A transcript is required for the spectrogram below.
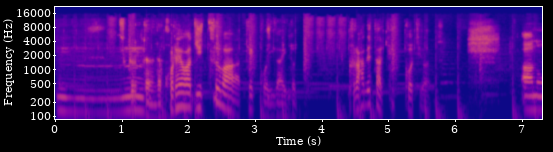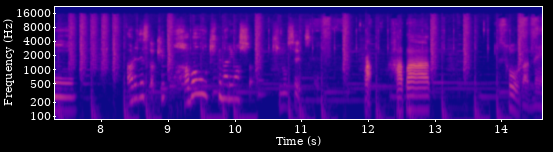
作ってるんで、これは実は結構意外と比べたら結構違うんです。あの、あれですか、結構幅大きくなりました？気のせいですか？あ幅そうだね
